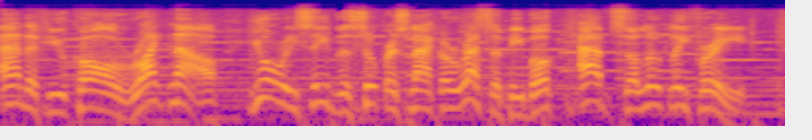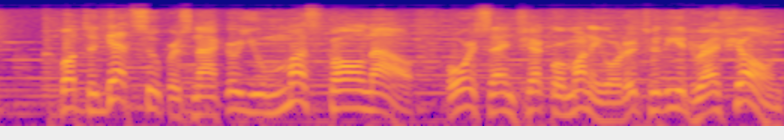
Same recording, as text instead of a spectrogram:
And if you call right now, you'll receive the SuperSnacker recipe book absolutely free. But to get SuperSnacker, you must call now or send check or money order to the address shown.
